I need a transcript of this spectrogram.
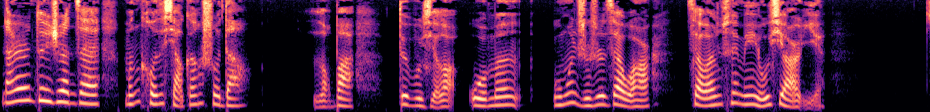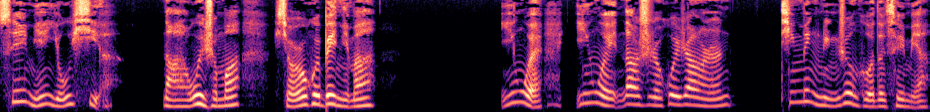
男人对站在门口的小刚说道：“老爸，对不起了，我们我们只是在玩，在玩催眠游戏而已。催眠游戏？那为什么小柔会被你们？因为因为那是会让人听命令，任何的催眠。”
